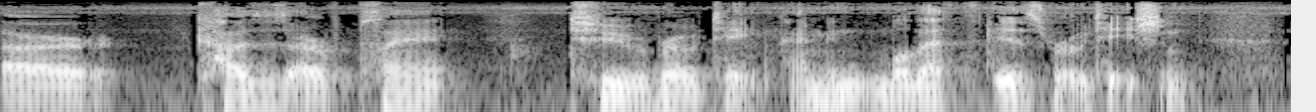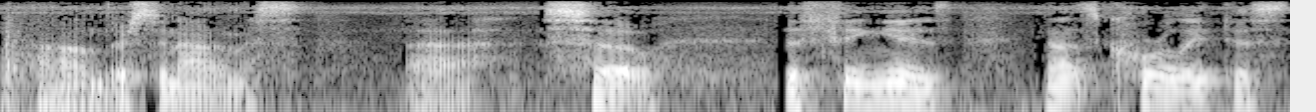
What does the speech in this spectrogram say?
our, causes our planet to rotate. I mean, well, that is rotation. Um, they're synonymous. Uh, so the thing is, now let's correlate this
